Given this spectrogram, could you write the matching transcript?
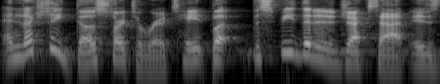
and it actually does start to rotate, but the speed that it ejects at is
